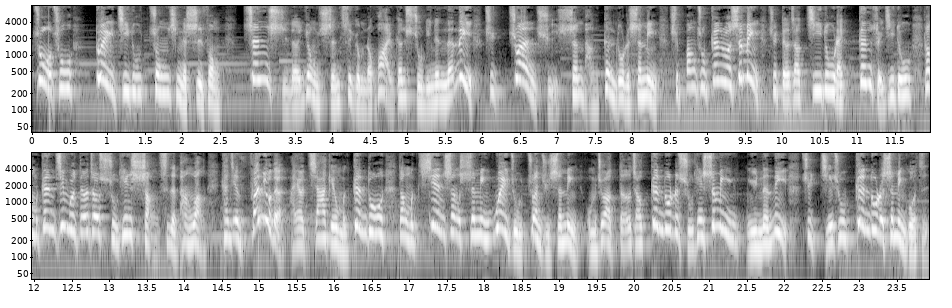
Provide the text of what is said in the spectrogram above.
做出。对基督忠心的侍奉，真实的用神赐给我们的话语跟属灵的能力，去赚取身旁更多的生命，去帮助更多的生命，去得着基督来跟随基督，让我们更进一步得着属天赏赐的盼望。看见凡有的，还要加给我们更多。当我们献上生命为主赚取生命，我们就要得着更多的属天生命与能力，去结出更多的生命果子，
